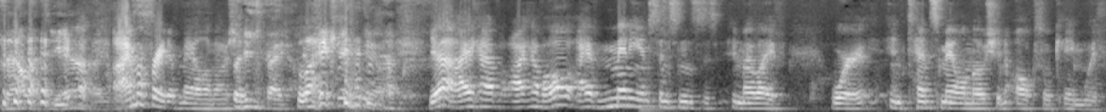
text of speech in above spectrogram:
valid. Yeah. I'm afraid of male emotion. right. like, yeah, I have, I have all, I have many instances in my life where intense male emotion also came with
